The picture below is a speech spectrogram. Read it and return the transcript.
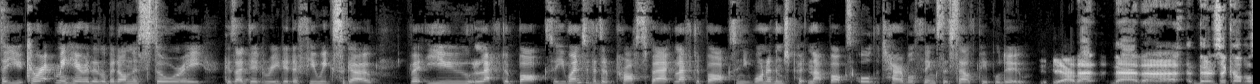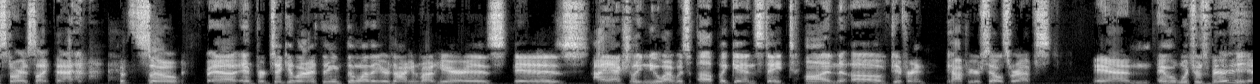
So you correct me here a little bit on this story, because I did read it a few weeks ago but you left a box. So you went to visit a prospect, left a box, and you wanted them to put in that box all the terrible things that salespeople do. Yeah, that that uh, there's a couple stories like that. so uh, in particular, I think the one that you're talking about here is is I actually knew I was up against a ton of different copier sales reps, and and which was very uh,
